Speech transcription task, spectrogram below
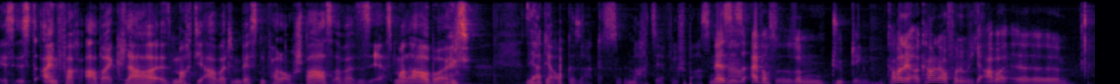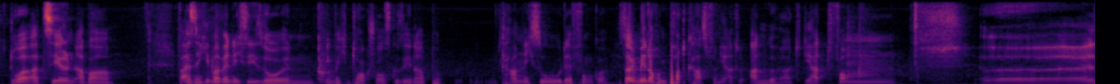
es ist einfach Arbeit. Klar, es macht die Arbeit im besten Fall auch Spaß, aber es ist erstmal Arbeit. Sie hat ja auch gesagt, es macht sehr viel Spaß. Ne, es Ja. ist einfach so, so ein Typ-Ding. Kann man ja, kann man ja auch vernünftig aber, äh, äh, drüber erzählen, aber weiß nicht, immer wenn ich sie so in irgendwelchen Talkshows gesehen habe, kam nicht so der Funke. Jetzt habe ich mir noch einen Podcast von ihr angehört. Die hat vom äh,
